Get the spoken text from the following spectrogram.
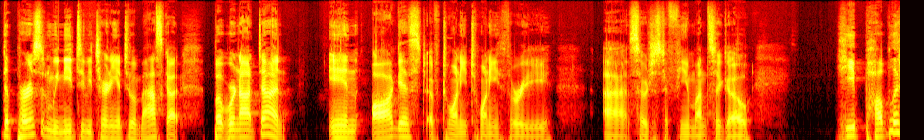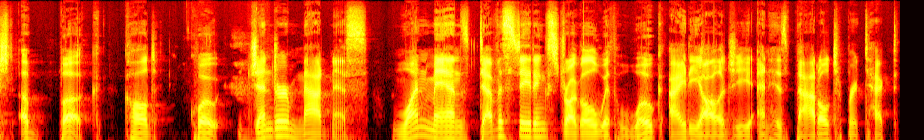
the person we need to be turning into a mascot. But we're not done. In August of 2023, uh, so just a few months ago, he published a book called "quote Gender Madness." One man's devastating struggle with woke ideology and his battle to protect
